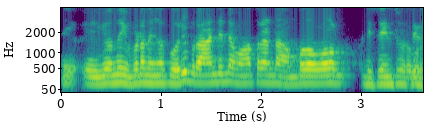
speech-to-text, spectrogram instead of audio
എനിക്ക് തോന്നുന്നു ഇവിടെ നിങ്ങൾക്ക് ഒരു ബ്രാൻഡിന്റെ മാത്രം അമ്പതോളം ഡിസൈൻസ് ഷോർട്ടിൽ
